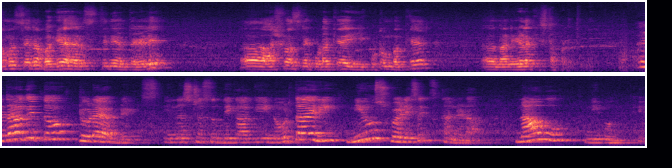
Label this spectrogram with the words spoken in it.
ಸಮಸ್ಯೆನ ಬಗೆಹರಿಸ್ತೀನಿ ಅಂತ ಹೇಳಿ ಆಶ್ವಾಸನೆ ಕೊಡೋಕ್ಕೆ ಈ ಕುಟುಂಬಕ್ಕೆ ನಾನು ಹೇಳಕ್ಕೆ ಇಷ್ಟಪಡ್ತೀನಿ. ಇದಾಗಿತ್ತು ಟುಡೇ ಅಪ್ಡೇಟ್ಸ್ ಇನ್ನಷ್ಟು ಸುದ್ದಿಗಾಗಿ ನೋಡ್ತಾ ಇರಿ ನ್ಯೂಸ್ ಟ್ವೆಂಟಿ ಸಿಕ್ಸ್ ಕನ್ನಡ ನಾವು ನಿಮ್ಮೊಂದಿಗೆ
